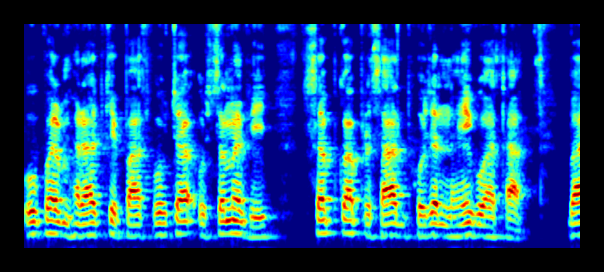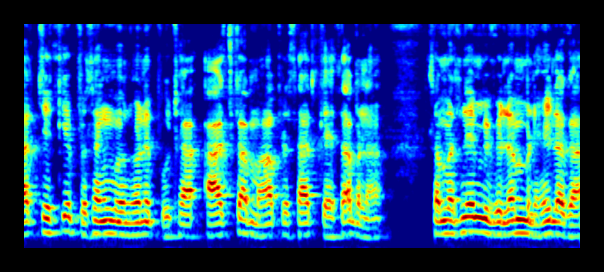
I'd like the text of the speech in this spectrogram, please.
ऊपर महाराज के पास पहुँचा। उस समय भी सबका प्रसाद भोजन नहीं हुआ था। बातचीत के प्रसंग में उन्होंने पूछा, आज का महाप्रसाद कैसा बना? समझने में विलंब नहीं लगा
